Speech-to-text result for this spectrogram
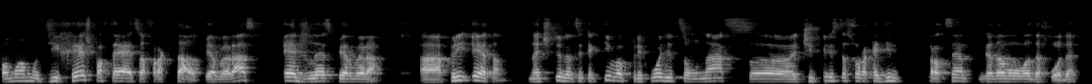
по-моему, Dhash повторяется, Fractal первый раз, Edgeless первый раз. А, при этом на 14 активов приходится у нас 441 э, процент годового дохода.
